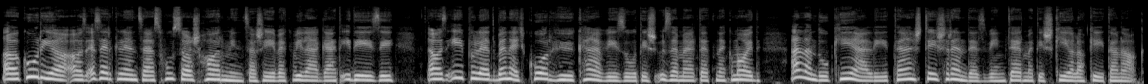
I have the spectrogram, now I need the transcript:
A kúria az 1920-as, 30-as évek világát idézi, az épületben egy korhű kávézót is üzemeltetnek majd, állandó kiállítást és rendezvénytermet is kialakítanak.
